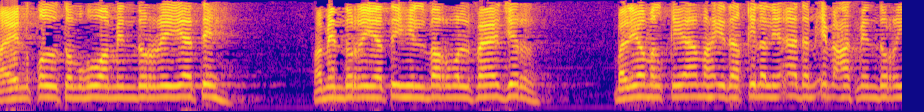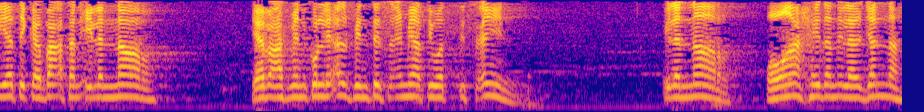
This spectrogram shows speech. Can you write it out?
Fa'in qultum huwa min durriyatih. Fa min durriyatihi al-bar wal fajir. Bal yawm al-qiyamah idha qila li Adam ib'at min durriyatika ba'than ila an-nar. Yab'at min kulli alfin tis'imiyati wa tis'in. Ila an-nar. Wa wahidan ila al-jannah.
